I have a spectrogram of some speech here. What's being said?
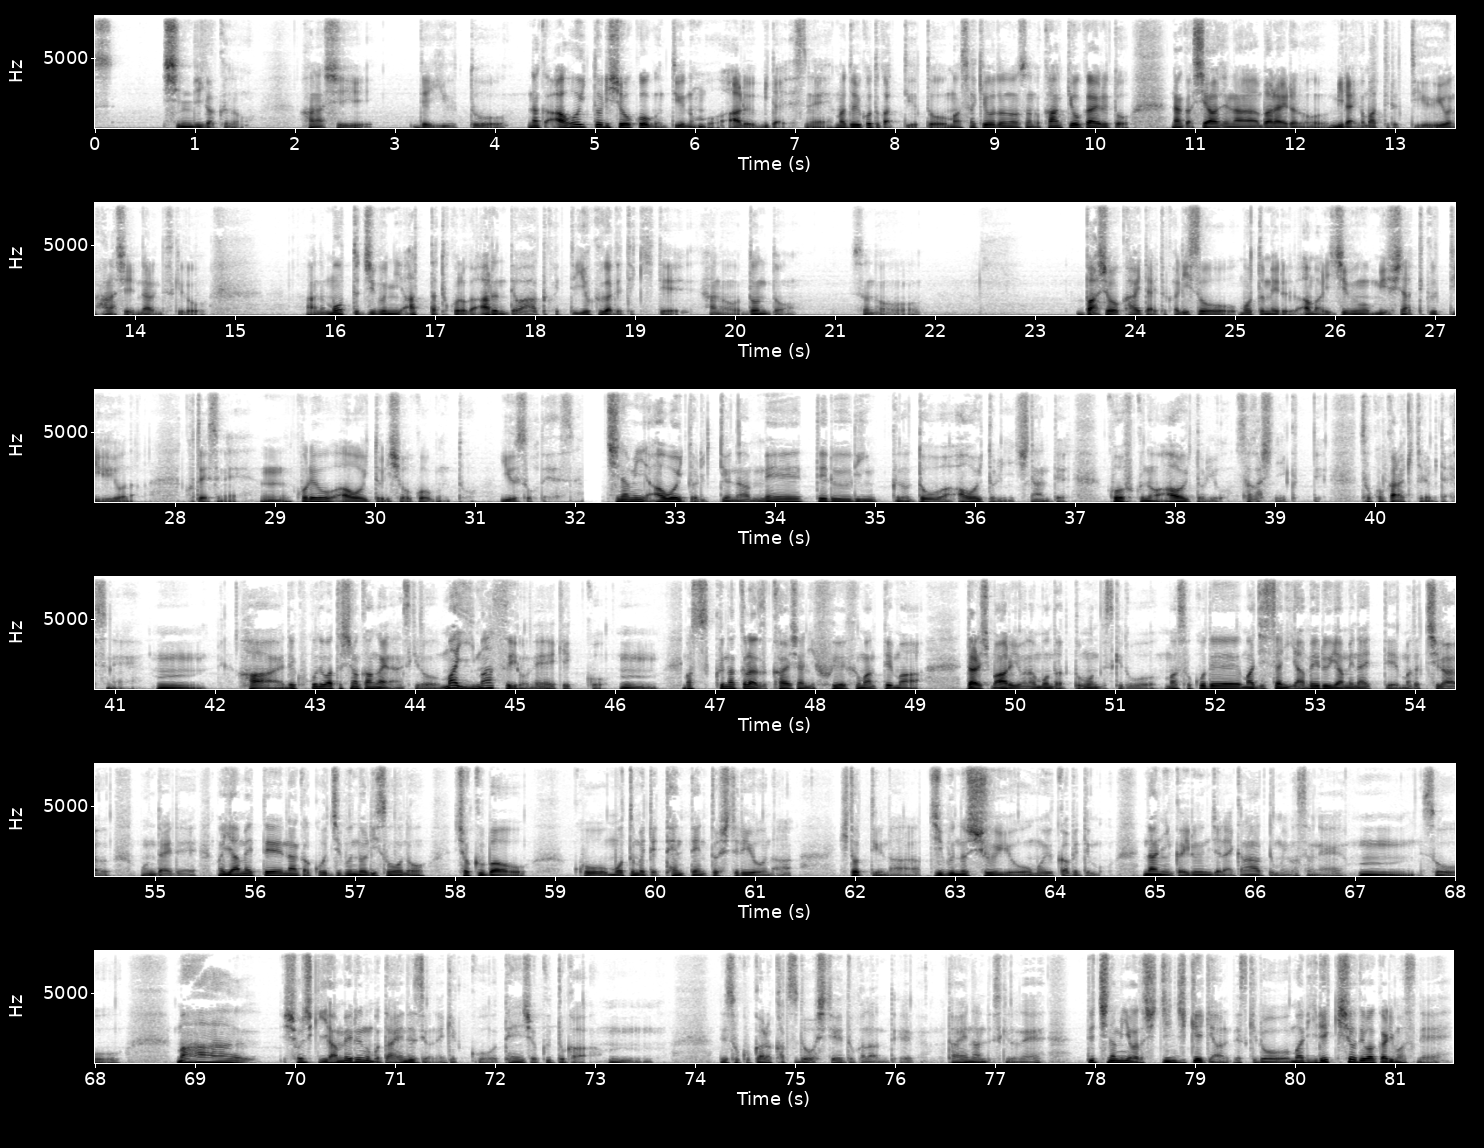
心理学の話で言うと、なんか青い鳥症候群っていうのもあるみたいですね。まあ、どういうことかっていうと、まあ、先ほどのその環境を変えると、なんか幸せなバラ色の未来が待ってるっていうような話になるんですけど、あのもっと自分に合ったところがあるんではとか言って欲が出てきて、あのどんどんその場所を変えたりとか理想を求めるあまり自分を見失っていくっていうようなことですね。うん、これを青い鳥症候群というそうです。ちなみに青い鳥っていうのはメーテルリンクの童話青い鳥にちなんで幸福の青い鳥を探しに行くってそこから来てるみたいですね。うん。はい。で、ここで私の考えなんですけど、まあ、いますよね、結構。うん。まあ、少なからず会社に不平不満って、まあ、誰しもあるようなもんだと思うんですけど、まあ、そこで、まあ、実際に辞める辞めないってまた違う問題で、まあ、辞めてなんかこう自分の理想の職場をこう求めて転々としてるような人っていうのは自分の周囲を思い浮かべても何人かいるんじゃないかなって思いますよね。うん、そう。まあ、正直辞めるのも大変ですよね、結構。転職とか。うん。で、そこから活動してとかなんで、大変なんですけどね。で、ちなみに私人事経験あるんですけど、まあ履歴書でわかりますね。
